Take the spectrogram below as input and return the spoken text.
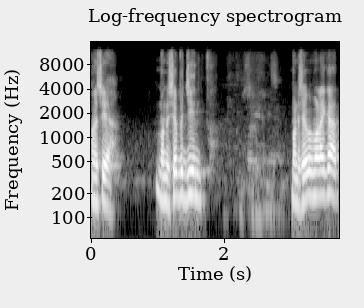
Manusia. Manusia apa jin? Manusia apa malaikat?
